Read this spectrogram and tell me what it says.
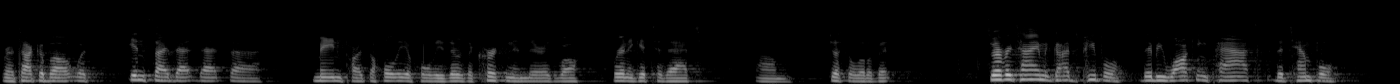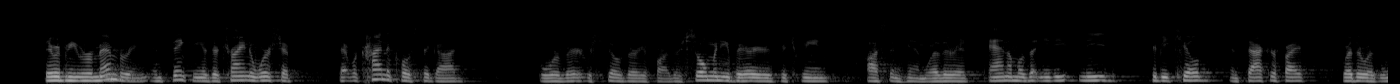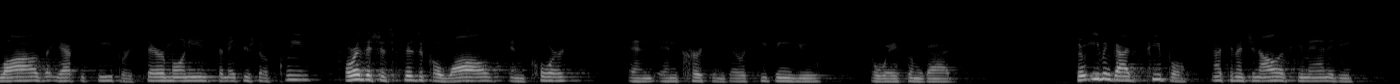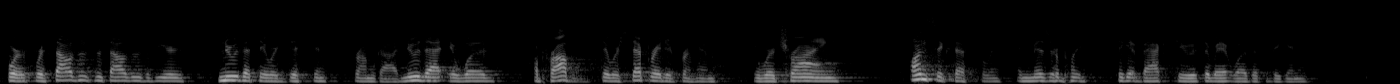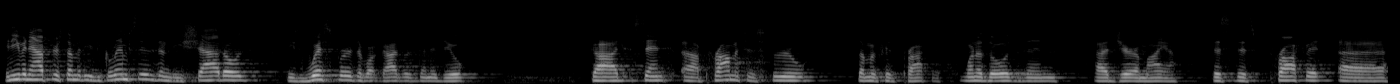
We're going to talk about what's inside that, that uh, main part, the Holy of Holies. There was a curtain in there as well. We're going to get to that um, just a little bit. So every time God's people, they'd be walking past the temple, they would be remembering and thinking as they're trying to worship that we're kind of close to God, but we're, very, we're still very far. There's so many barriers between us and Him, whether it's animals that need, need to be killed and sacrificed, whether it was laws that you have to keep or ceremonies to make yourself clean, or whether it's just physical walls and courts and, and curtains that were keeping you away from God. So even God's people, not to mention all of humanity, for, for thousands and thousands of years, knew that they were distant from God, knew that it was a problem. They were separated from Him and were trying unsuccessfully and miserably to get back to the way it was at the beginning. And even after some of these glimpses and these shadows, these whispers of what God was going to do, God sent uh, promises through some of his prophets. One of those is in uh, Jeremiah. This, this prophet uh,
